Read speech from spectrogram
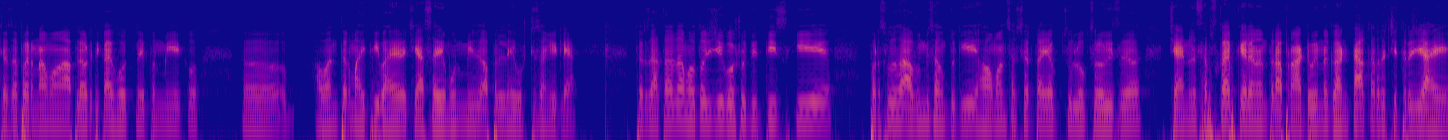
त्याचा परिणाम आपल्यावरती काय होत नाही पण मी एक अवांतर माहिती बाहेरची असावी म्हणून मी आपल्याला ह्या गोष्टी सांगितल्या. तर जाता जाता महत्त्वाची जी गोष्ट होती तीच की परसुद्धा अजून मी सांगतो की हवामान साक्षरता योग लोक चळवळीचं चॅनल सबस्क्राईब केल्यानंतर आपण आठवणीनं घंटा आकाराचं चित्र जे आहे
